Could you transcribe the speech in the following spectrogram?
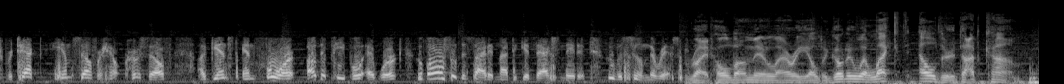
to, protect himself or herself against and for other people at work who've also decided not to get vaccinated, who've assumed the risk. Right. Hold on there, Larry Elder. Go to electelder.com.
